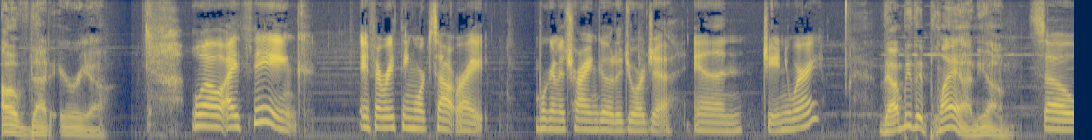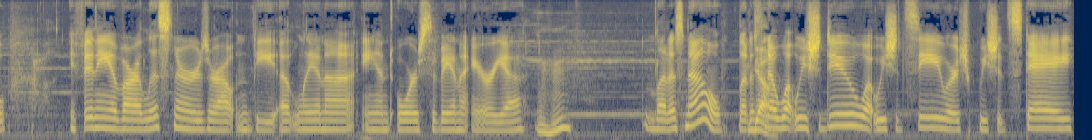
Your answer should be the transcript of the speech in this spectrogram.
of that area. Well, I think if everything works out right, we're going to try and go to Georgia in January. That'd be the plan. Yeah. So, if any of our listeners are out in the Atlanta and or Savannah area, let us know. Let us Yeah. know what we should do, what we should see, where we should stay.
